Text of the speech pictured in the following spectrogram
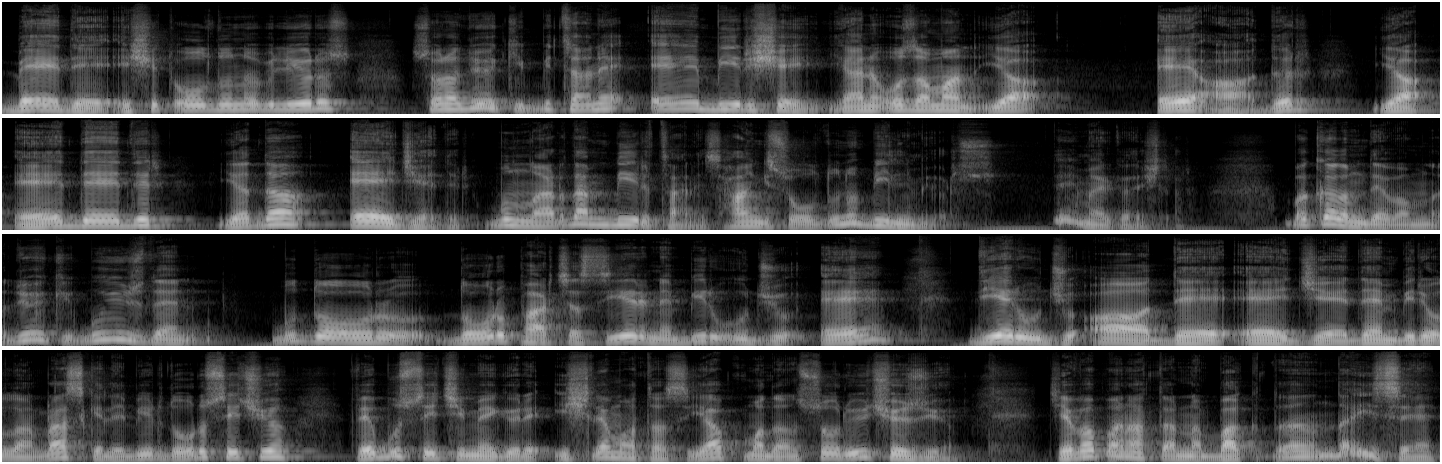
BD eşit olduğunu biliyoruz. Sonra diyor ki bir tane E bir şey. Yani o zaman ya EA'dır ya ED'dir ya da EC'dir. Bunlardan bir tanesi. Hangisi olduğunu bilmiyoruz. Değil mi arkadaşlar? Bakalım devamına. Diyor ki bu yüzden bu doğru doğru parçası yerine bir ucu E, diğer ucu A, D, E, C'den biri olan rastgele bir doğru seçiyor ve bu seçime göre işlem hatası yapmadan soruyu çözüyor. Cevap anahtarına baktığında ise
